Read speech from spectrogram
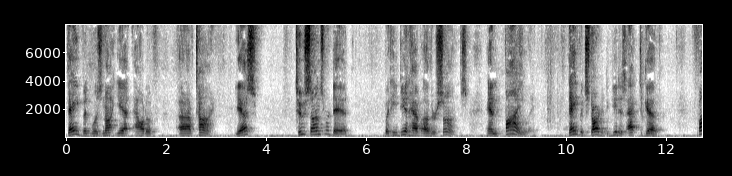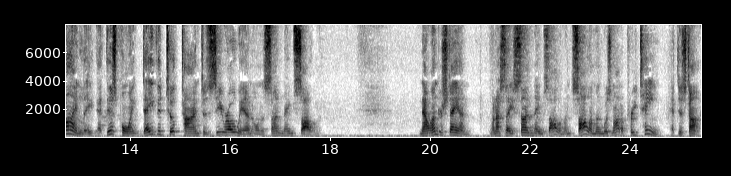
David was not yet out of, out of time. Yes, two sons were dead, but he did have other sons. And finally, David started to get his act together. Finally, at this point, David took time to zero in on a son named Solomon. Now, understand, when I say son named Solomon, Solomon was not a preteen at this time.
